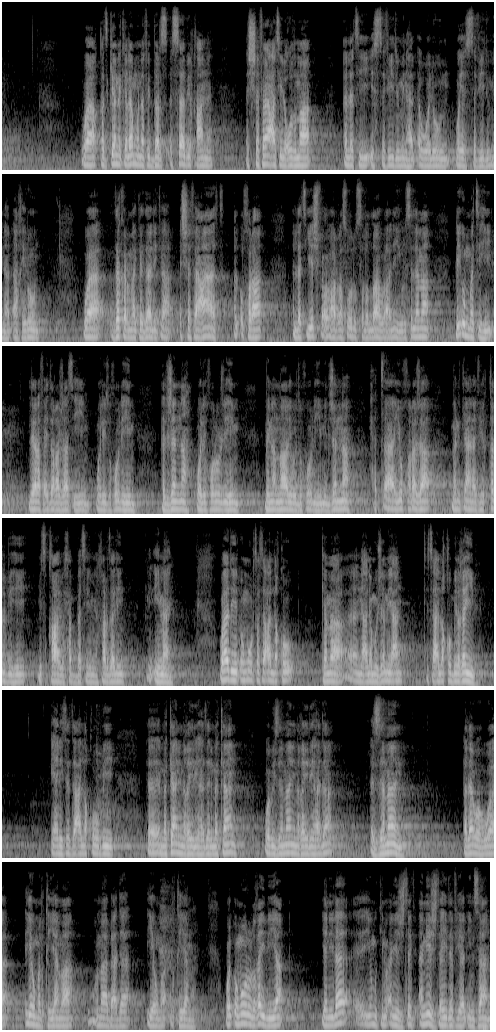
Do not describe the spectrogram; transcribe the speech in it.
وقد كان كلامنا في الدرس السابق عن الشفاعة العظمى التي يستفيد منها الأولون ويستفيد منها الآخرون. وذكرنا كذلك الشفاعات الأخرى التي يشفعها الرسول صلى الله عليه وسلم لأمته لرفع درجاتهم ولدخولهم الجنة ولخروجهم من النار ودخولهم الجنة حتى يخرج من كان في قلبه مثقال حبة من خردل من إيمان. وهذه الأمور تتعلق كما نعلم جميعا تتعلق بالغيب. يعني تتعلق بمكان غير هذا المكان وبزمان غير هذا الزمان. ألا وهو يوم القيامة وما بعد يوم القيامة. والأمور الغيبية يعني لا يمكن أن يجتهد فيها الإنسان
